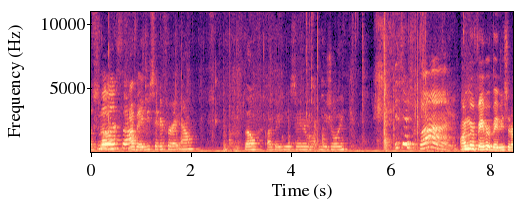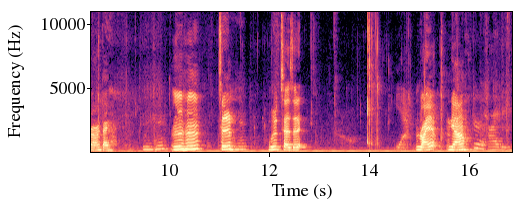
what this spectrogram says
Melissa. Melissa. Our babysitter for right now. Well, our babysitter usually. This is fun. I'm your favorite babysitter, aren't I? Mm-hmm. Mm hmm. See? Luke says it. Yeah. Right? Yeah. After Heidi.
